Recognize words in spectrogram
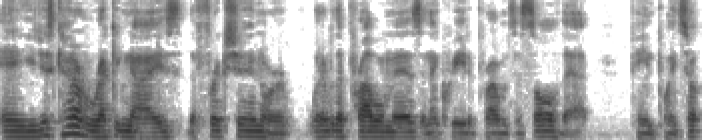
And you just kind of recognize the friction or whatever the problem is, and then create a problem to solve that pain point. So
